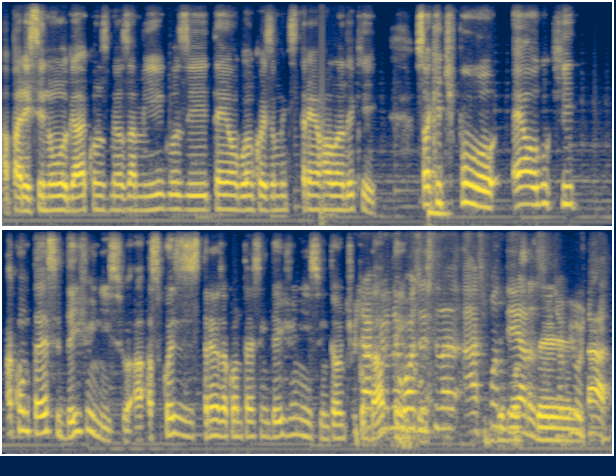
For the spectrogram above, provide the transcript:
apareci num lugar com os meus amigos e tem alguma coisa muito estranha rolando aqui. Só que, tipo, é algo que acontece desde o início. As coisas estranhas acontecem desde o início, então, Eu tipo, já dá vi um negócio desse nas Panteras, você- já viu? Já?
